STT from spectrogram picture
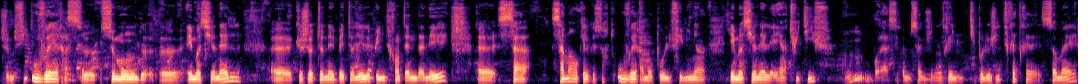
Je me suis ouvert à ce, ce monde euh, émotionnel que je tenais bétonné depuis une trentaine d'années. Ça ça m'a en quelque sorte ouvert à mon pôle féminin émotionnel et intuitif. Voilà, c'est comme ça que je donnerai une typologie très très sommaire.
